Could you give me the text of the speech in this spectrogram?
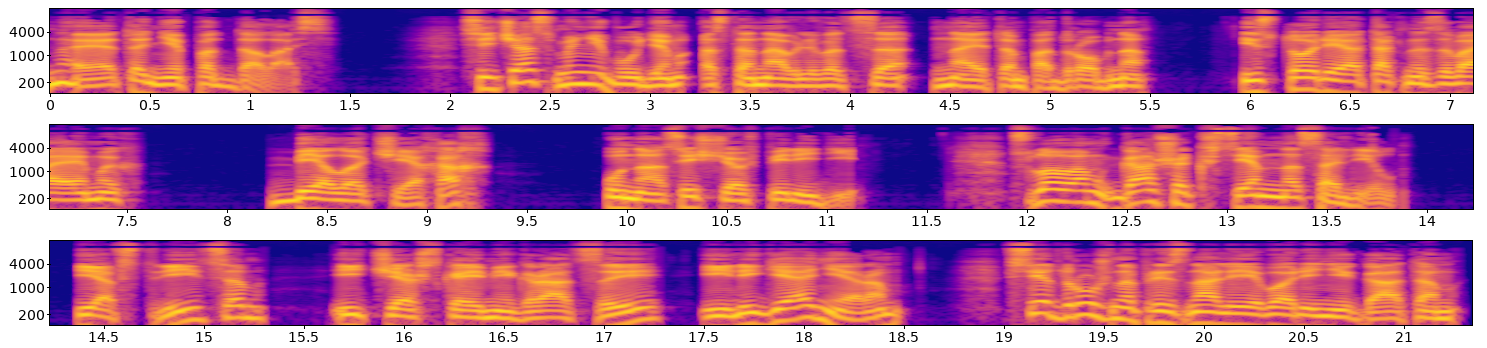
на это не поддалась. Сейчас мы не будем останавливаться на этом подробно. История о так называемых «белочехах» у нас еще впереди. Словом, Гашек всем насолил. И австрийцам, и чешской эмиграции, и легионерам. Все дружно признали его ренегатом,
